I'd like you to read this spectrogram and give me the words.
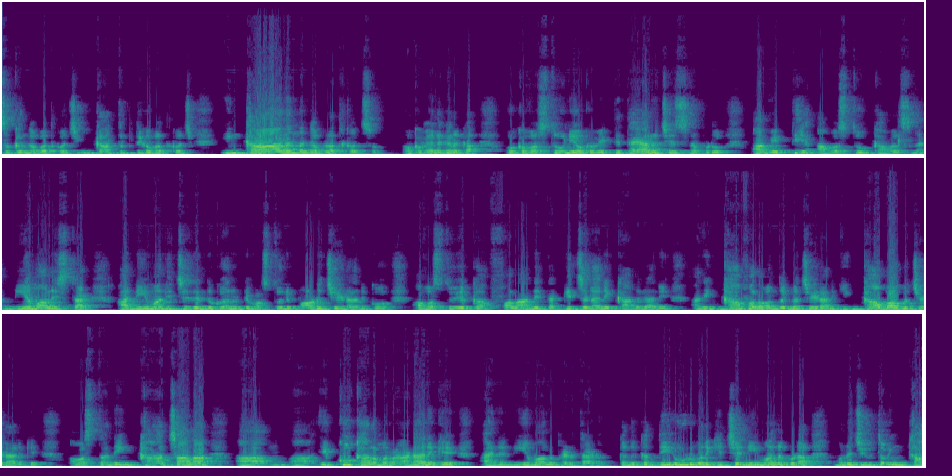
సుఖంగా బతకొచ్చు ఇంకా తృప్తిగా బతకొచ్చు ఇంకా ఆనందంగా బ్రతకవచ్చు ఒకవేళ గనక ఒక వస్తువుని ఒక వ్యక్తి తయారు చేసినప్పుడు ఆ వ్యక్తి ఆ వస్తువుకు కావాల్సిన నియమాలు ఇస్తాడు. ఆ నియమాలు ఇచ్చేది ఎందుకు అని అంటే వస్తువుని పాడు చేయడానికో ఆ వస్తువు యొక్క ఫలాన్ని తగ్గించడానికి కాదు కానీ అది ఇంకా ఫలవంతంగా చేయడానికి ఇంకా బాగు చేయడానికి ఆ వస్తువుని ఇంకా చాలా ఎక్కువ కాలం రావడానికే ఆయన నియమాలు పెడతాడు. కనుక దేవుడు మనకి ఇచ్చే నియమాలు కూడా మన జీవితం ఇంకా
